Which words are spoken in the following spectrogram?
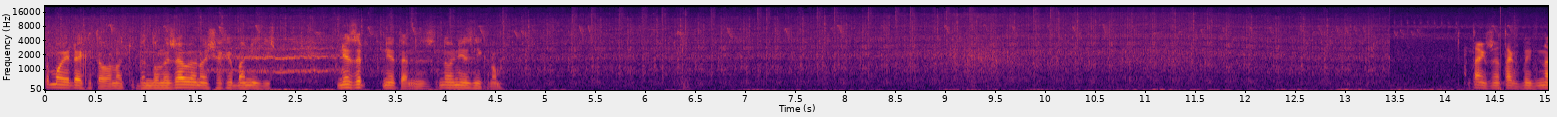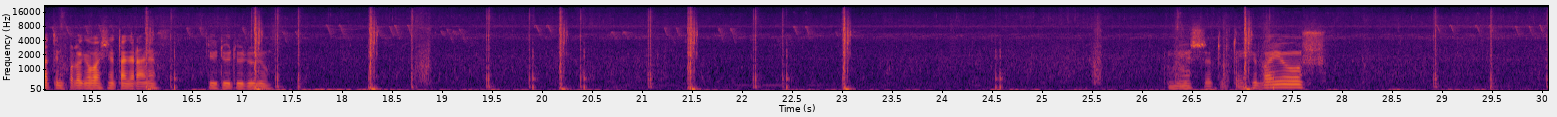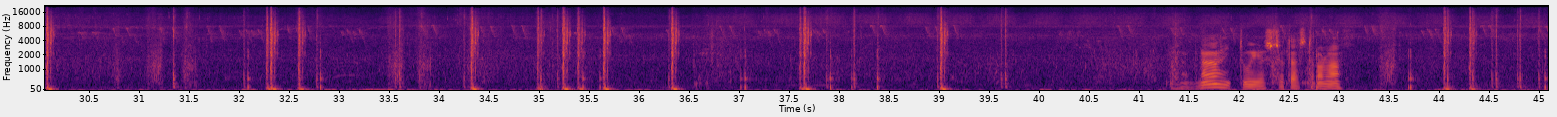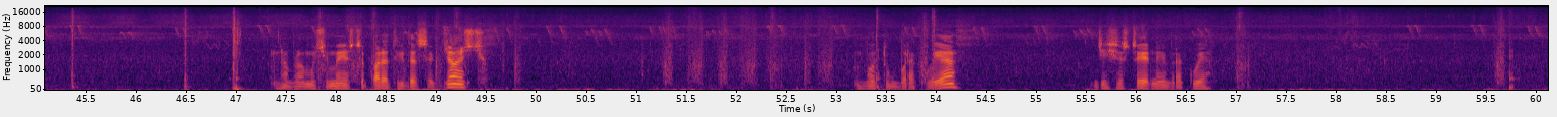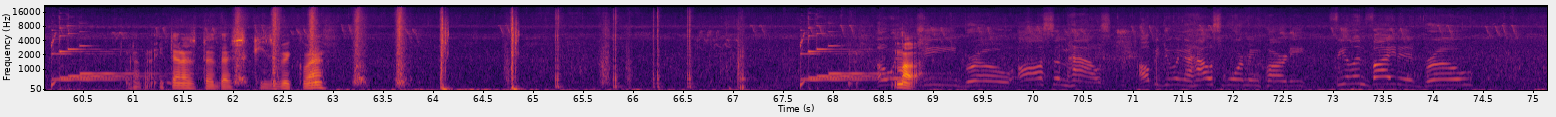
To moje dechy, to one tu będą leżały, one się chyba nie. Nie, nie ten, no nie znikną. Także tak by na tym polega właśnie ta gra, nie? Du, du, du, du, du. Jeszcze tutaj chyba już. Dobra, i tu jeszcze ta strona. musimy jeszcze parę tych desek wziąć. Bo tu brakuje. Gdzieś jeszcze jednej brakuje. Dobra, i teraz te deski zwykłe. No.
